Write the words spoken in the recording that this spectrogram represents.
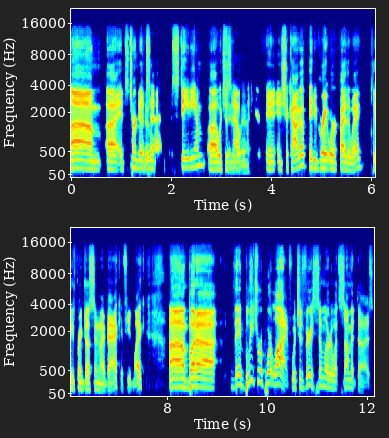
Um, uh, it's turned I do. into Stadium, uh, which is an yeah. outlet here in, in Chicago. They do great work, by the way. Please bring Justin and I back if you'd like. Um, but uh, the Bleacher Report Live, which is very similar to what Summit does.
